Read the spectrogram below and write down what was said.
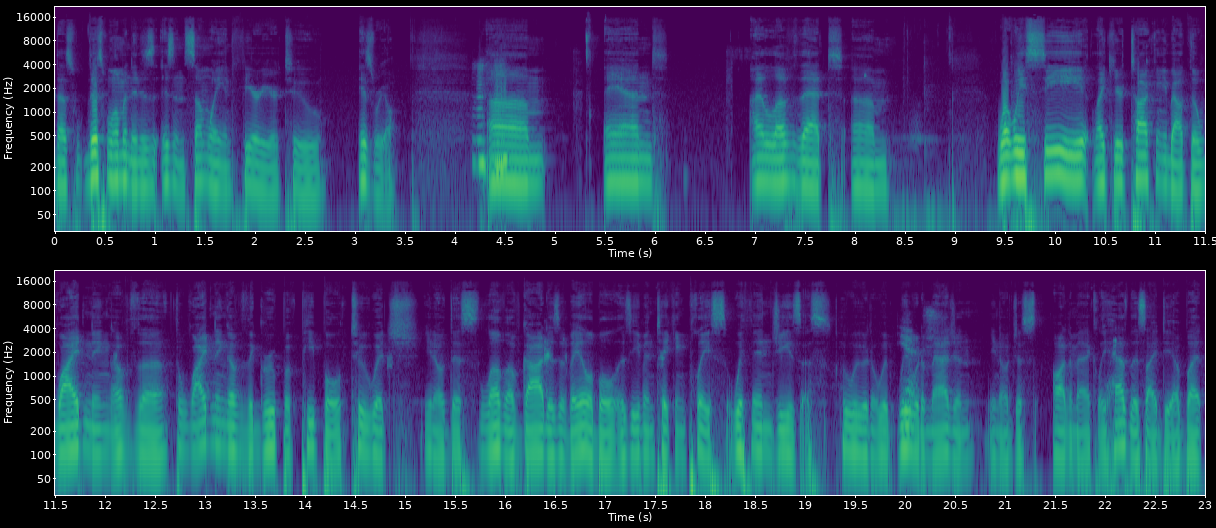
that's this woman is is in some way inferior to Israel. Um, and I love that. Um, what we see, like you're talking about, the widening of the the widening of the group of people to which you know this love of God is available, is even taking place within Jesus, who we would we would imagine, you know, just automatically has this idea, but.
